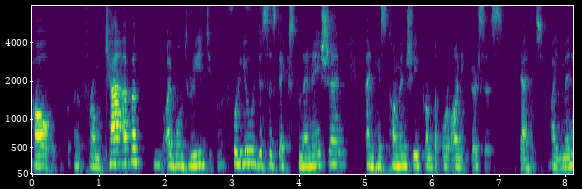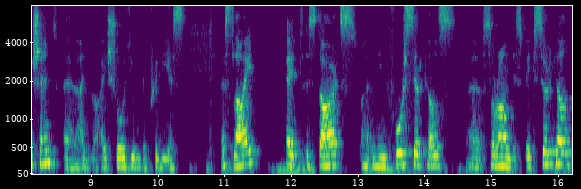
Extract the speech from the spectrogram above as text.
how from Ka'b, I won't read for you. This is the explanation and his commentary from the Quranic verses that I mentioned uh, and I showed you in the previous uh, slide. It starts, I mean, four circles uh, surround this big circle.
